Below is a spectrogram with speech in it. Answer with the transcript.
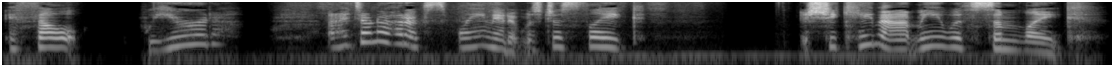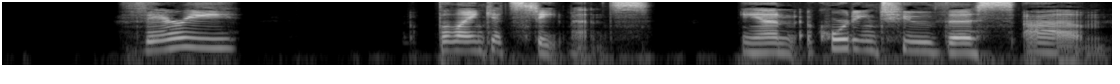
it felt weird. And I don't know how to explain it. It was just like she came at me with some like very blanket statements. And according to this, um,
